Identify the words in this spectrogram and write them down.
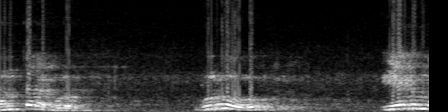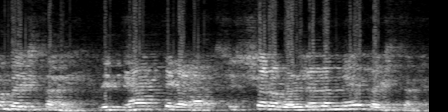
ನಂತರ ಗುರು. ಗುರು ಏನನ್ನು ಬಯಸ್ತಾನೆ ವಿದ್ಯಾರ್ಥಿಗಳ ಶಿಷ್ಯರ ಒಳ್ಳೆಯದನ್ನೇ ಬಯಸ್ತಾನೆ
